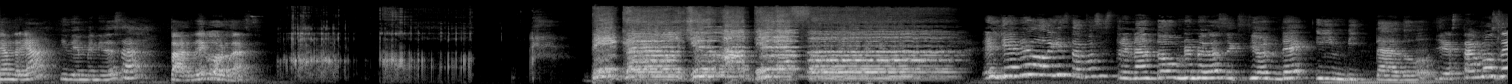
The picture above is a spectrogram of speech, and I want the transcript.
soy Andrea. Y bienvenidas a Par de Gordas. Big girl, you are beautiful. El día de hoy estamos estrenando una nueva sección de invitados. Y estamos de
